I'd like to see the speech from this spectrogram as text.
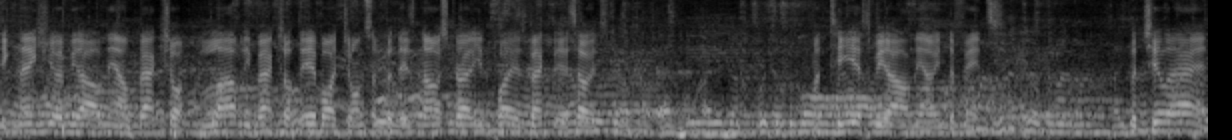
Ignacio Vial now back shot. Lovely back shot there by Johnson, but there's no Australian players back there. So it's Matias Vial now in defence. The Chilean.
